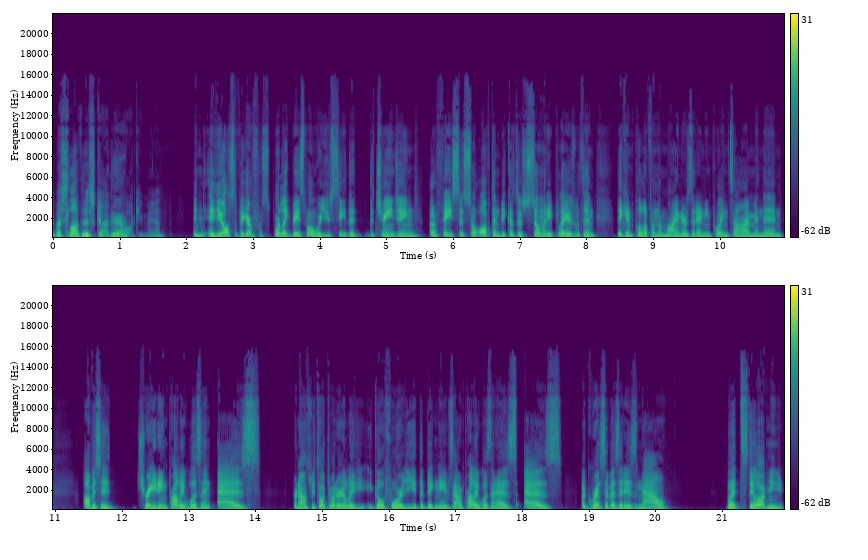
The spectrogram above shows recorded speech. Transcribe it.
they must love this guy, Yeah. Milwaukee man. And, and you also figure for a sport like baseball, where you see the the changing of faces so often because there's so many players within, they can pull up from the minors at any point in time, and then obviously trading probably wasn't as pronounced. We talked about earlier. You, you go for it, you get the big names now. It probably wasn't as as aggressive as it is now, but still, I mean,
